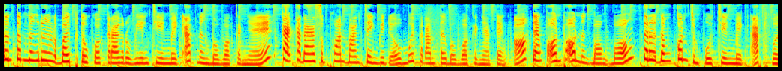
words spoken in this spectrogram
ទន្ទឹមនឹងរឿងល្បីផ្ទុះកក្រៅរវាងជាង make up និងបវរកញ្ញាកកដាសុភ័ណ្ឌបានចេញវីដេអូមួយផ្ដាំទៅបវរកញ្ញាទាំងអស់ទាំងប្អូនប្អូននិងបងបងត្រូវដឹងគុណចំពោះជាង make up ធ្វើ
